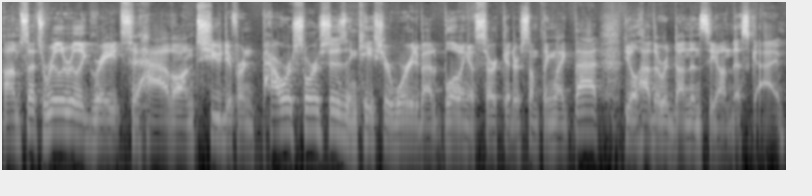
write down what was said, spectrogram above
Um, so that's really, really great to have on two different power sources in case you're worried about blowing a circuit or something like that. You'll have the redundancy on this guy.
